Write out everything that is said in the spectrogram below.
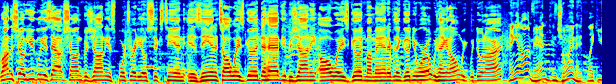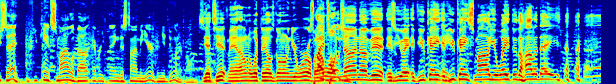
Ron the Show, Hughley is out. Sean Bajani of Sports Radio 610 is in. It's always good to have you, Bajani. Always good, my man. Everything good in your world? We hanging on? We, we doing all right? Hanging on, man. Enjoying it. Like you said, if you can't smile about everything this time of year, then you're doing it wrong. So. That's it, man. I don't know what the hell's going on in your world, That's but I, I want you. none of it. If you if you can't if you can't smile your way through the holidays,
